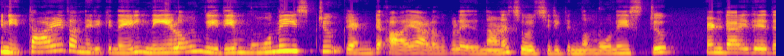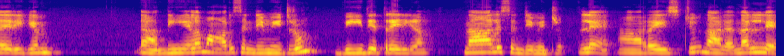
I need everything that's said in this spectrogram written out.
ഇനി താഴെ തന്നിരിക്കുന്നതിൽ നീളവും വീതിയും മൂന്ന് ഇസ്റ്റു രണ്ട് ആയ അളവുകൾ ഏതെന്നാണ് ചോദിച്ചിരിക്കുന്നത്. മൂന്ന് ഇസ്റ്റു രണ്ടായത് ഏതായിരിക്കും? ആ നീളം ആറ് സെന്റിമീറ്ററും വീതി എത്രയായിരിക്കണം? നാല് സെന്റിമീറ്ററും അല്ലേ? ആറ് ഇസ്റ്റു നാല് നല്ലേ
